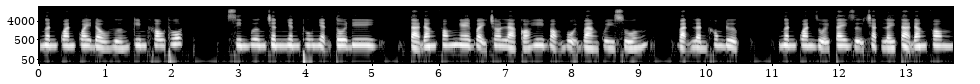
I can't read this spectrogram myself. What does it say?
Ngân quan quay đầu hướng kim khâu thốt. Xin vương chân nhân thu nhận tôi đi. Tả Đăng Phong nghe vậy cho là có hy vọng vội vàng quỳ xuống. Vạn lần không được. Ngân quan duỗi tay giữ chặt lấy tả Đăng Phong,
